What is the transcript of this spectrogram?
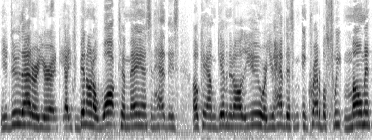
you do that, or you're, you've been on a walk to Emmaus and had these, okay, I'm giving it all to you, or you have this incredible sweet moment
